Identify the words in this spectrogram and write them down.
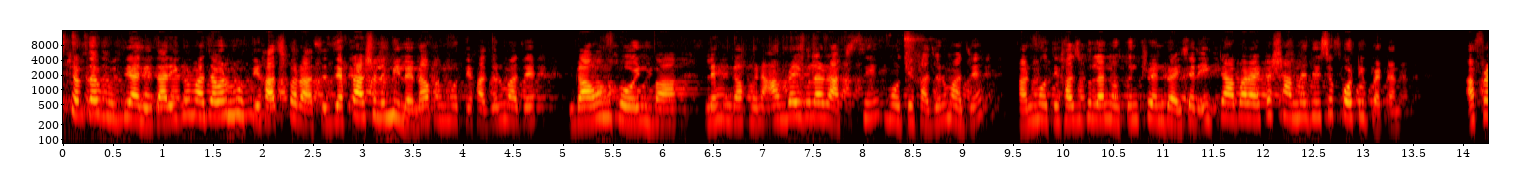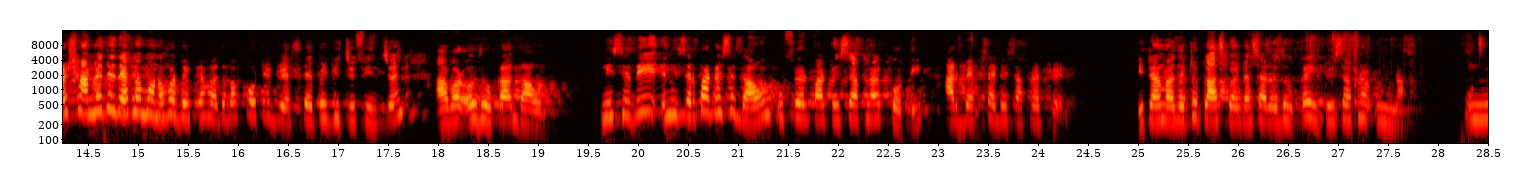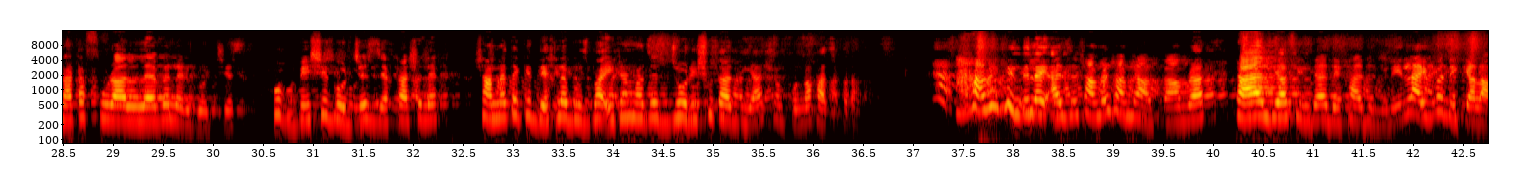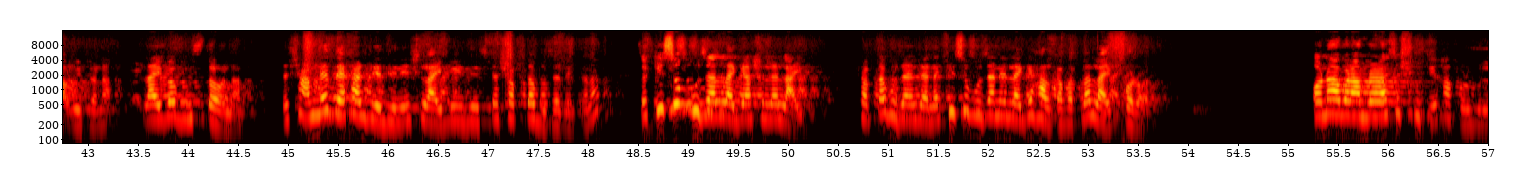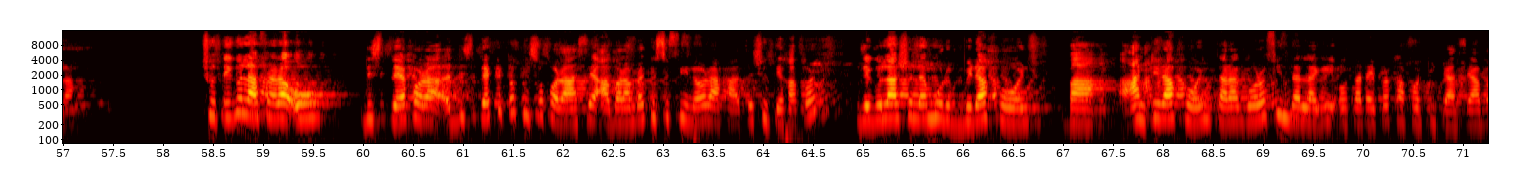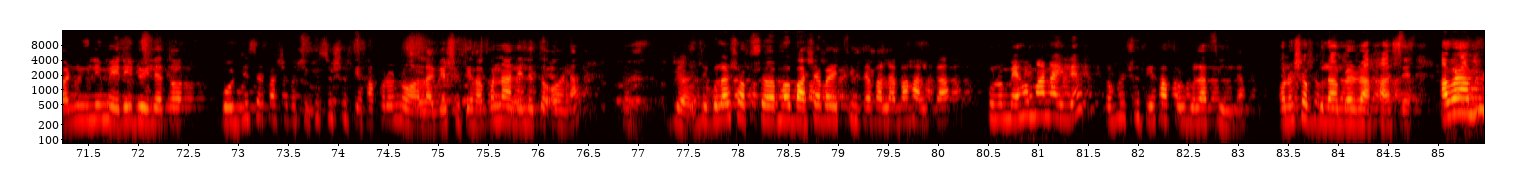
সবটা বুঝি আনি তারিখের মাঝে আবার মতি হাজ করা আছে যেটা আসলে মিলে না এখন মতি হাজের মাঝে গাউন হইন বা লেহেঙ্গা হইন আমরা এগুলা রাখছি মতি হাজের মাঝে কারণ মতি হাজগুলা নতুন ট্রেন্ড রয়েছে আর এইটা আবার একটা সামনে দিয়েছে কোটি প্যাটার্ন আপনার সামনে দিয়ে দেখলে মনে হবে হয়তো বা কোটি ড্রেস টাইপের কিছু ফিনছেন আবার ওই ধোকা গাউন। নিচে দিয়ে, নিচের পার্ট হয়েছে গাউন, উপরের পার্ট হয়েছে আপনার কোটি, আর ব্যাক সাইড হয়েছে আপনার ট্রেন এটার মাঝে একটু প্লাস পয়েন্ট আছে আর ওই ধোকা এটা হচ্ছে আপনার উন্না। উন্নাটা পুরা লেভেলের গর্জিয়াস খুব বেশি গর্জিয়াস যেটা আসলে সামনে থেকে দেখলে বুঝবা এটার মাঝে জরি সুতা দিয়া সম্পূর্ণ কাজ করা। আমি কিন্তু আজ সামনে সামনে আসতো আমরা ট্রায়াল দিয়া ফিল্ডা দেখা দিবেন এই লাইভে দেখে লাভ হইতো না। লাইভে বুঝতেও না। সামনে দেখার যে জিনিস লাইভে এই জিনিসটা সবটা বোঝা যেত না? তো কিছু বুঝার লাগে আসলে লাইভ সবটা বুঝানো যায় না। কিছু বুঝানোর লাগে হালকা পাতলা লাইভ করো অন্য আবার আমরা আছে সুতি কাপড় কাপড়গুলা। সুতিগুলো আপনারা ও ডিসপ্লে করা ডিসপ্লে তো কিছু করা আছে। আবার আমরা কিছু ফিলও রাখা আছে সুতি কাপড়, যেগুলো আসলে মুরব্বীরা হইন বা আন্টিরা হইন তারা গরো ফিন্দার লাগে ওটা টাইপের কাপড় ঠিক আছে। আবার নিউলি মেরিড হইলে তো গর্জিসের পাশাপাশি কিছু সুতি কাপড়ও নেওয়া লাগে। সুতি কাপড় না নিলে তো না। যেগুলা সবসময় বাসা বাড়ি চিনতে পারলা বা হালকা কোনো মেহমান আইলে তখন সুতি কাপড়গুলা ফিনলাম। অন্য সবগুলো আমরা রাখা আছে। আবার আমরা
